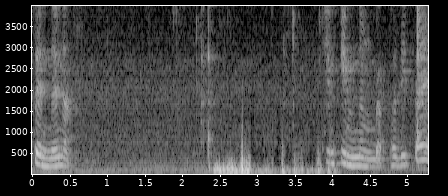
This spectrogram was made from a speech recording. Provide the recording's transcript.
เส้นด้วยน่ะ กินอิ่มหนึ่งแบบพอดีเป๊ะ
